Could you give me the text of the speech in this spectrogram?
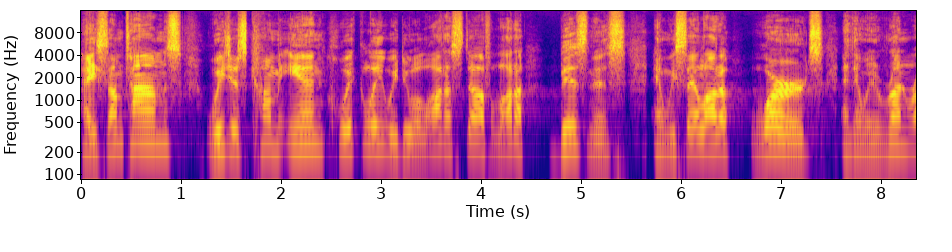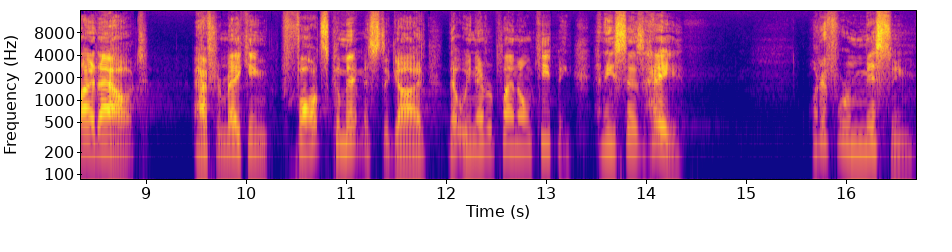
hey, sometimes we just come in quickly, we do a lot of stuff, a lot of business, and we say a lot of words, and then we run right out after making false commitments to God that we never plan on keeping. And he says, hey, what if we're missing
